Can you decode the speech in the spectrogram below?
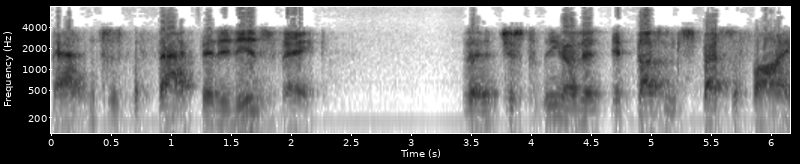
patents is the fact that it is vague. That it just, you know, that it doesn't specify.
